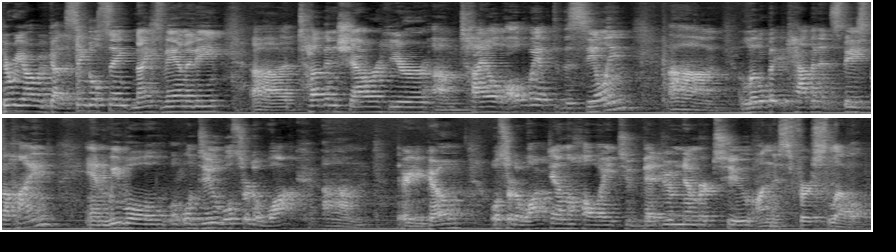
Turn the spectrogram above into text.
here we are, we've got a single sink, nice vanity, uh, tub and shower here, um, tile all the way up to the ceiling, um, a little bit cabinet space behind, and we will, what we'll do, we'll sort of walk, um, there you go, we'll sort of walk down the hallway to bedroom number two on this first level.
